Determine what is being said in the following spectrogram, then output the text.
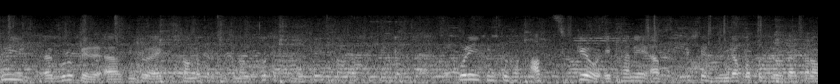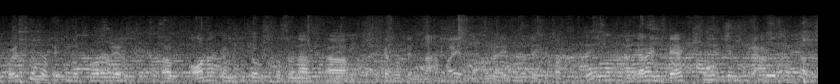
দুই গ্রুপের কিন্তু একটি সংঘাতের ঘটনা ঘটেছিল। সেই সংঘাতকে কেন্দ্র করেই কিন্তু আজকেও এখানে পুলিশের নিরাপত্তা জোরদার করা হয়েছে যাতে কোনো ধরনের অনাকাঙ্ক্ষিত ঘটনার শিকার হতে না হয়, এবং আমরা এখানে দেখতে পাচ্ছি যে যারা এই ব্যাগ তাদের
